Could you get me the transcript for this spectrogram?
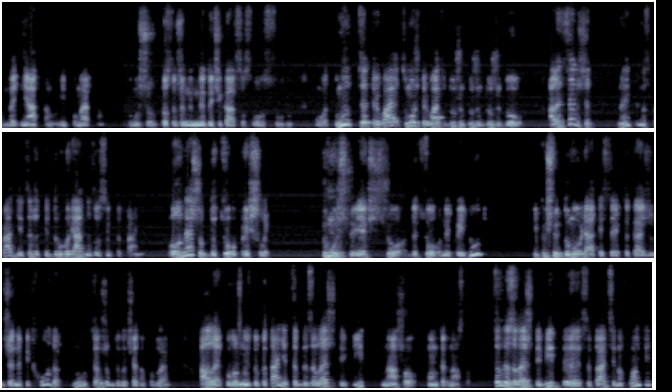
на днях там він помер там, тому що просто вже не, дочекався свого суду. От тому це триває, це може тривати дуже дуже дуже довго. Але це вже знаєте, насправді це вже таке другорядне зовсім питання. Головне, щоб до цього прийшли. Тому що якщо до цього не прийдуть і почнуть домовлятися, як то кажуть, вже на підходах, ну це вже буде величезна проблема. Але повернусь до питання, це буде залежати від нашого контрнаступу. Це буде залежати від е, ситуації на фронті,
